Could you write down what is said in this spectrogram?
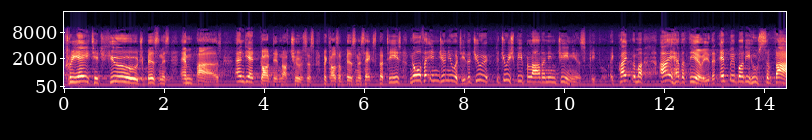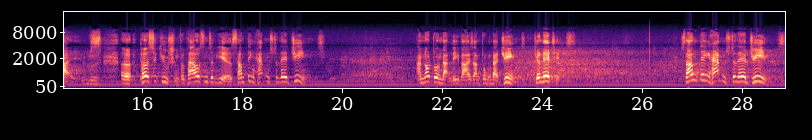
created huge business empires, and yet God did not choose us because of business expertise, nor for ingenuity. The, Jew, the Jewish people are an ingenious people. Quite remar- I have a theory that everybody who survives uh, persecution for thousands of years, something happens to their genes. I'm not talking about Levi's, I'm talking about genes, genetics. Something happens to their genes.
